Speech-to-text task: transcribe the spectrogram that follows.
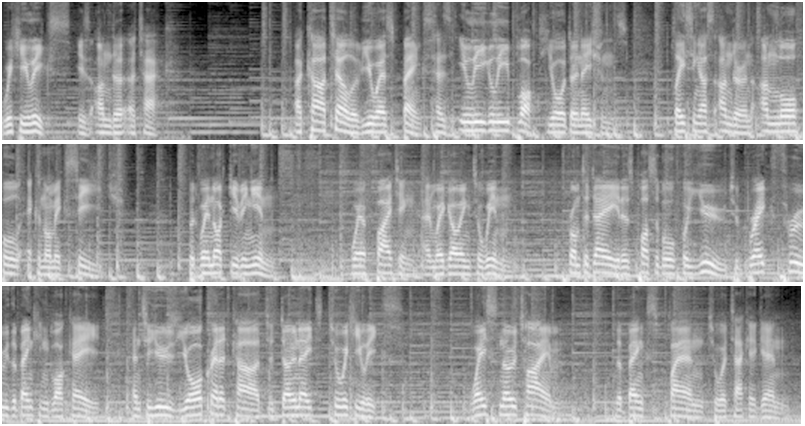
WikiLeaks is under attack. A cartel of US banks has illegally blocked your donations, placing us under an unlawful economic siege. But we're not giving in. We're fighting and we're going to win. From today, it is possible for you to break through the banking blockade and to use your credit card to donate to WikiLeaks. Waste no time. The banks plan to attack again.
